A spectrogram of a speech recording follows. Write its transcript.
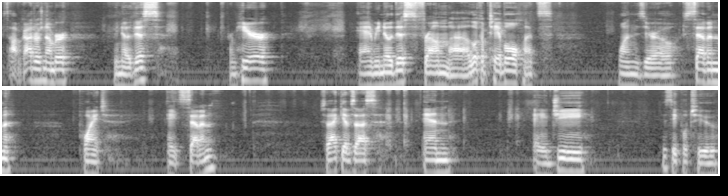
is Avogadro's number. We know this from here. And we know this from a lookup table. That's 107.87. So that gives us NAG is equal to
